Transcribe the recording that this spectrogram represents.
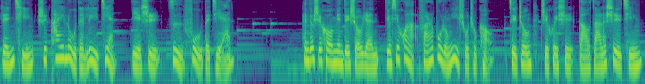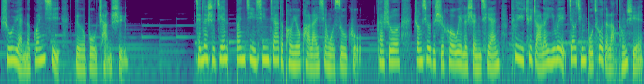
人情是开路的利剑，也是自负的茧。”很多时候，面对熟人，有些话反而不容易说出口，最终只会是搞砸了事情，疏远了关系，得不偿失。前段时间搬进新家的朋友跑来向我诉苦，他说：“装修的时候为了省钱，特意去找来一位交情不错的老同学。”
